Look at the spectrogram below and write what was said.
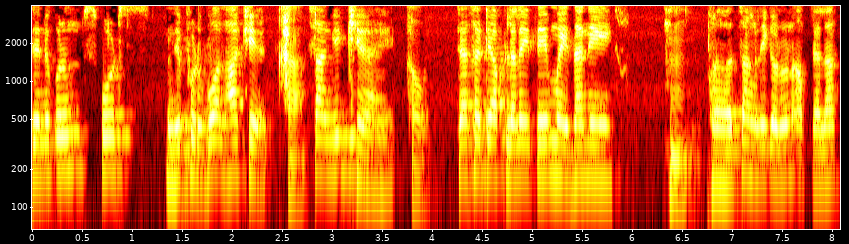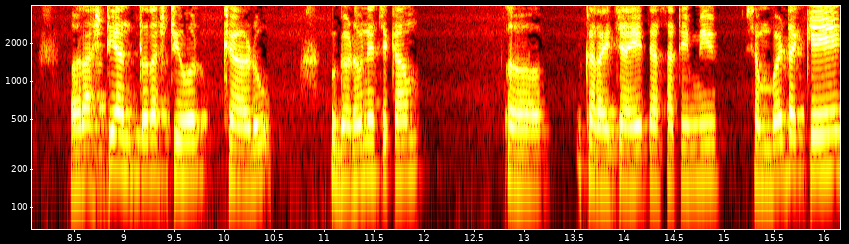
जेणेकरून स्पोर्ट्स म्हणजे फुटबॉल हा खेळ हा. सांघिक खेळ आहे. हो. त्यासाठी आपल्याला इथे मैदाने हम्म. अ, चांगली करून आपल्याला राष्ट्रीय आंतरराष्ट्रीयवर खेळाडू घडवण्याचे काम अ, करायचे आहे. त्यासाठी मी शंभर टक्के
